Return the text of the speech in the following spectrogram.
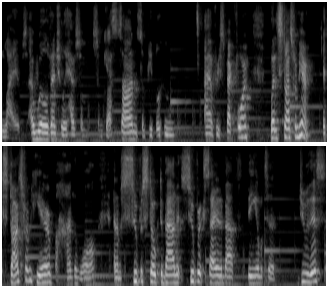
lives. I will eventually have some some guests on, some people who I have respect for, but it starts from here. It starts from here behind the wall, and I'm super stoked about it. Super excited about being able to do this,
